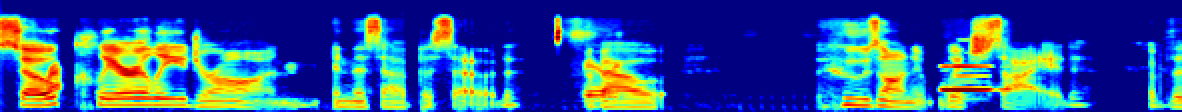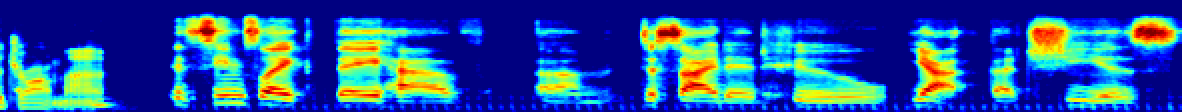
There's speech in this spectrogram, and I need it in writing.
so clearly drawn in this episode Very. about who's on which side of the drama. it seems like they have um, decided who. Yeah, that she is.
